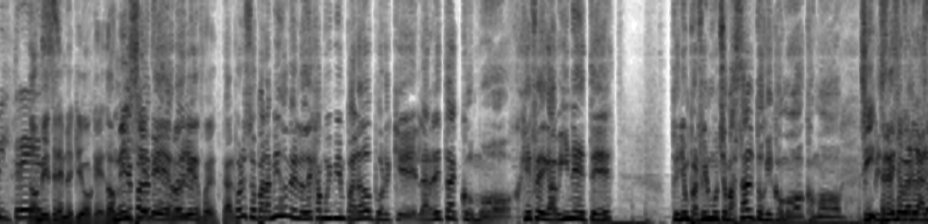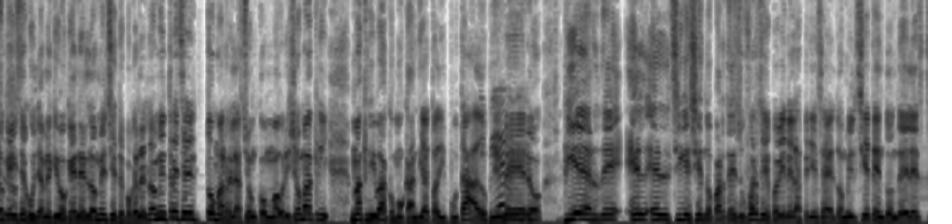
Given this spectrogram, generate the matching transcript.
2003. 2003 me equivoqué. Que para mí 2007 es donde Rodríguez lo- fue, claro. Por eso, para mí es donde lo deja muy bien parado porque Larreta como jefe de gabinete tenía un perfil mucho más alto que como. como Sí, pero eso es verdad lo que dice Julia, me equivoqué en el 2007, porque en el 2013 él toma relación con Mauricio Macri, Macri va como candidato a diputado pierde. primero, pierde, él, él sigue siendo parte de su fuerza y después viene la experiencia del 2007 en donde él es... eh,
